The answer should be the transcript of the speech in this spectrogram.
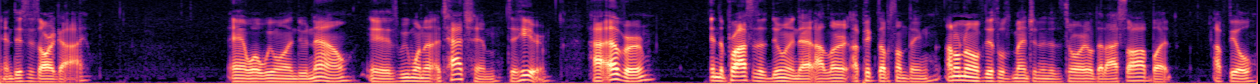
and this is our guy. And what we want to do now is we want to attach him to here. However, in the process of doing that, I learned I picked up something. I don't know if this was mentioned in the tutorial that I saw, but I feel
